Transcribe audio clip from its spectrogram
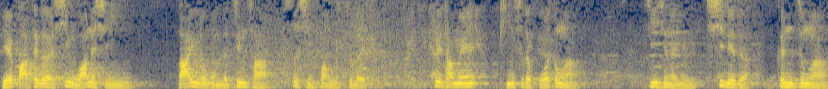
也把这个姓王的嫌疑人拉入了我们的侦查视线范围之内，对他们平时的活动啊进行了有系列的跟踪啊、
